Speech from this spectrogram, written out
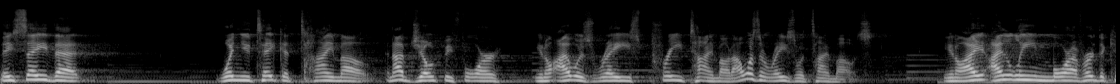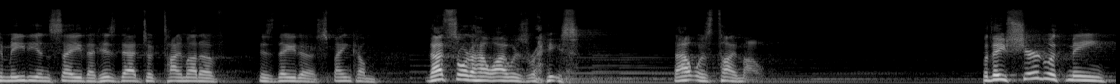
They say that when you take a timeout. And I've joked before, you know, I was raised pre timeout. I wasn't raised with timeouts. You know, I, I lean more. I've heard the comedian say that his dad took time out of his day to spank him. That's sort of how I was raised. That was timeout. But they shared with me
